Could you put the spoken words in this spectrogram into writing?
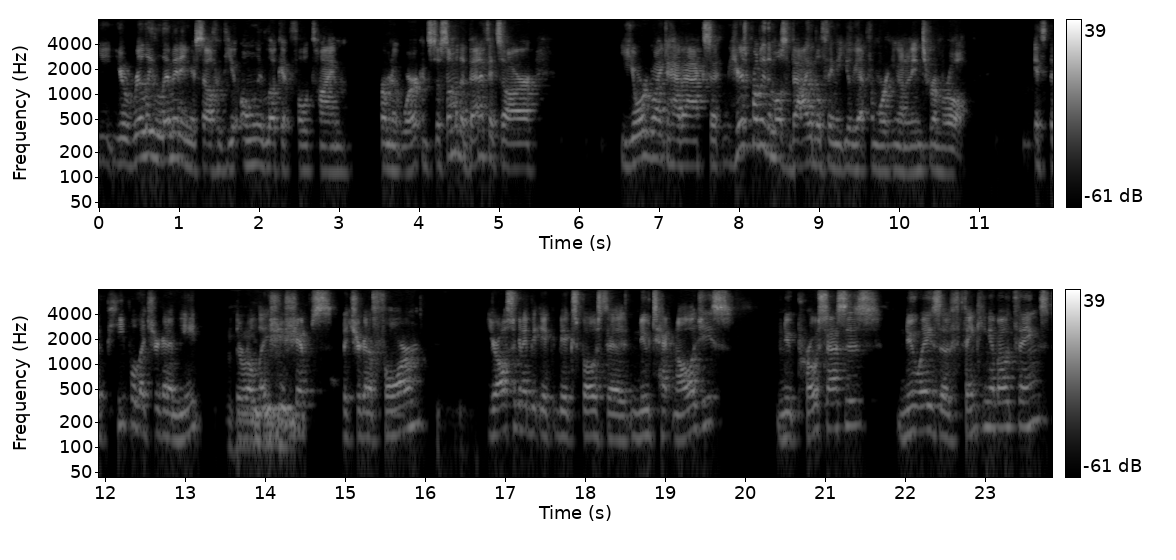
you're really limiting yourself if you only look at full-time permanent work. And so some of the benefits are you're going to have access. Here's probably the most valuable thing that you'll get from working on an interim role. It's the people that you're going to meet, the mm-hmm. relationships that you're going to form. You're also going to be, be exposed to new technologies, new processes, new ways of thinking about things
